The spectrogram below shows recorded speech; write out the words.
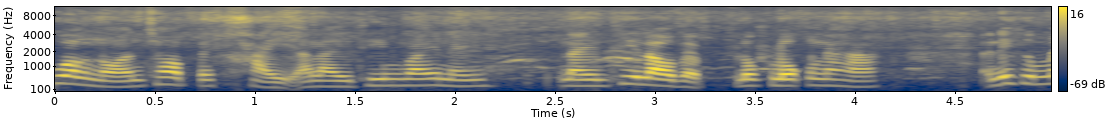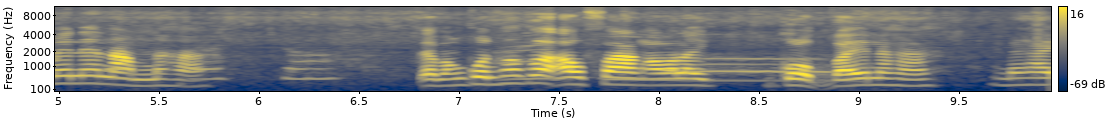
พวกหนอนชอบไปไข่อะไรทิ้งไว้ในในที่เราแบบรกๆนะคะ อันนี้คือไม่แนะนำนะคะ แต่บางคนเขาก็เอาฟางเอาอะไรกลบไว้นะคะ ไม่ให้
